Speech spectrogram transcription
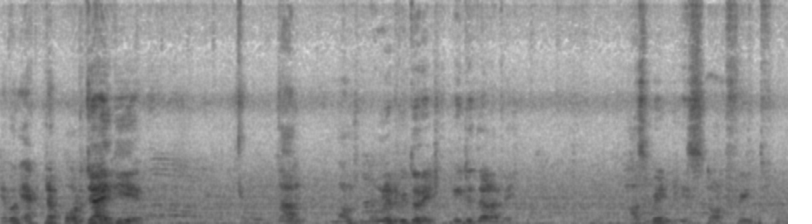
এবং একটা পর্যায়ে গিয়ে তার মন- মনের ভিতরে এইটা দাঁড়াবে হাজবেন্ড ইজ নট ফেথফুল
